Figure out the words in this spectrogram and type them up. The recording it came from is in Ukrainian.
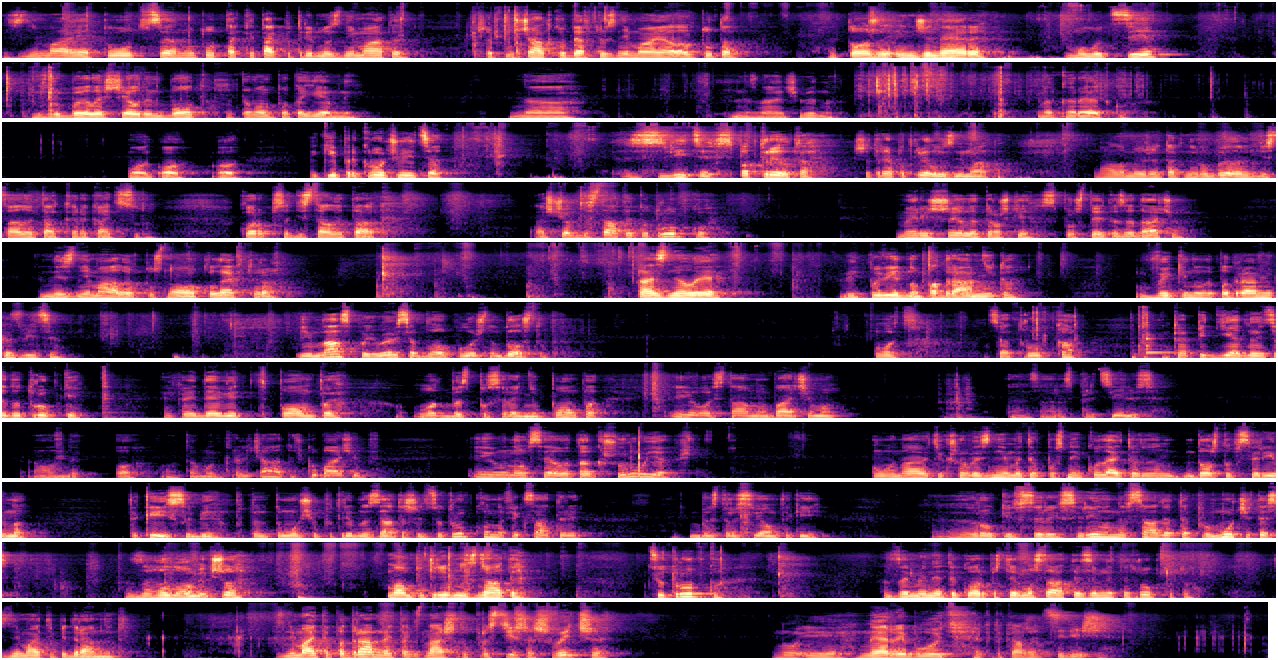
Знімає тут все. Ну тут так і так потрібно знімати. Ще площадку дехто знімає, але тут теж інженери молодці. Зробили ще один болт, там він потаємний. На. Не знаю, чи видно. На каретку. Вон, о, о. Який прикручується звідси, з подкрилка. Ще треба подкрилку знімати. Ну, але ми вже так не робили, дістали так каракатицю. Корпуса дістали так. А щоб дістати ту трубку, ми вирішили трошки спростити задачу. Не знімали впускного колектора, а зняли відповідно подрамника. Викинули подрамника звідси. І в нас з'явився благополучний доступ. От ця трубка, яка під'єднується до трубки, яка йде від помпи. От безпосередньо помпа. І ось там ми бачимо. е, Зараз прицілюсь. О, де, о, о, там вон крильчаточку бачимо. І воно все отак шурує. О, навіть якщо ви знімете впускний колектор, то доступ все рівно такий собі. Тому- що потрібно зняти ще цю трубку на фіксаторі. Бистросйом такий. Е, Руки все, все рівно не всадите, промучитесь. Загалом, якщо вам потрібно зняти цю трубку, замінити корпус термостата і замінити трубку, то знімайте підрамник. Знімайте подрамник так значно простіше, швидше. Ну і нерви будуть, як то кажуть, ціліші.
